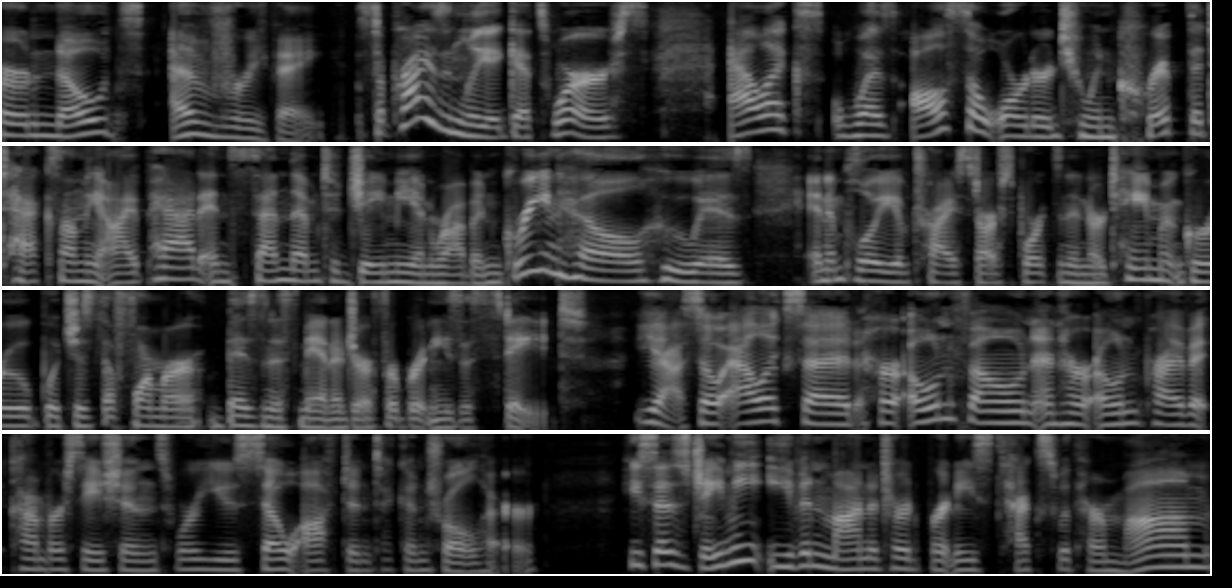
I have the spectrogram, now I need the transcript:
her notes, everything. Surprisingly, it gets worse. Alex was also ordered to encrypt the texts on the iPad and send them to Jamie and Robin Greenhill, who is an employee of TriStar Sports and Entertainment Group, which is the former business manager for Britney's estate. Yeah, so Alex said her own phone and her own private conversations were used so often to control her. He says Jamie even monitored Britney's texts with her mom,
